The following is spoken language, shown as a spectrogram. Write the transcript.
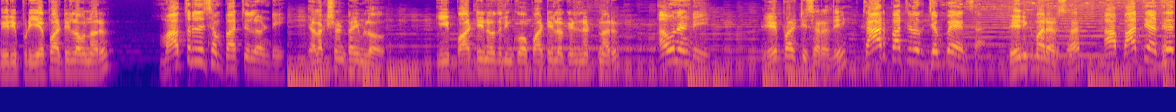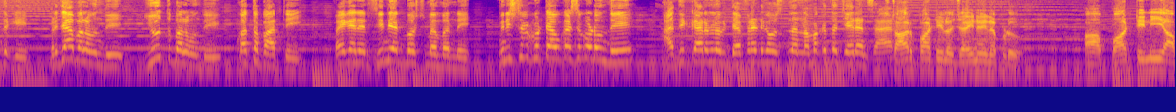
మీరు ఇప్పుడు ఏ పార్టీలో ఉన్నారు? మాతృదేశం పార్టీలో అండి. ఎలక్షన్ టైంలో ఈ పార్టీని వదిలి ఇంకో పార్టీలోకి వెళ్ళినట్టున్నారు? అవునండి. ఏ పార్టీ సార్ అది? స్టార్ పార్టీలోకి జంప్ అయ్యాను సార్. దేనికి మారారు సార్? ఆ పార్టీ అధినేతకి ప్రజాబలం ఉంది యూత్ బలం ఉంది కొత్త పార్టీ. పైగా నేను సీనియర్ మోస్ట్ మెంబర్ని మినిస్టర్ కొట్టే అవకాశం కూడా ఉంది. అధికారంలోకి డెఫినెట్గా వస్తుందని నమ్మకంతో చేరాను సార్. స్టార్ పార్టీలో జాయిన్ అయినప్పుడు ఆ పార్టీని ఆ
